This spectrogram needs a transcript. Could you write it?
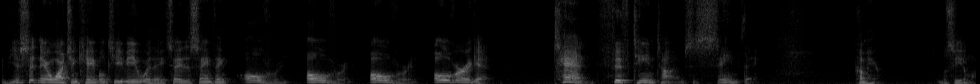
If you're sitting there watching cable TV where they say the same thing over and over and over and over again, 10, 15 times, the same thing, come here. We'll see you tomorrow.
